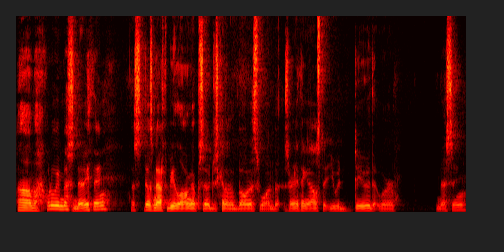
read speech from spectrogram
Um, what are we missing? Anything? This doesn't have to be a long episode, just kind of a bonus one. But is there anything else that you would do that we're missing?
